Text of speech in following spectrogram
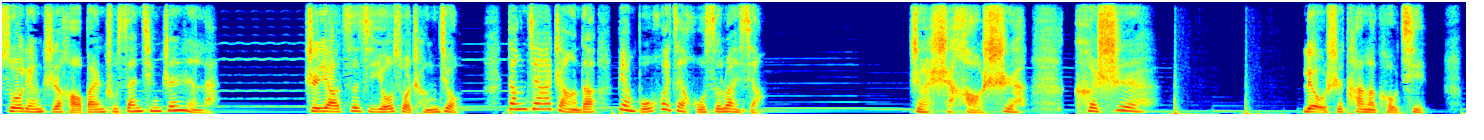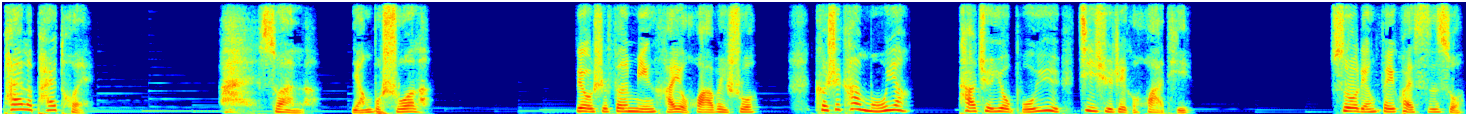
苏玲只好搬出三清真人来，只要自己有所成就，当家长的便不会再胡思乱想。这是好事，可是，柳氏叹了口气，拍了拍腿：“哎，算了，娘不说了。”柳氏分明还有话未说，可是看模样，他却又不欲继续这个话题。苏玲飞快思索。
